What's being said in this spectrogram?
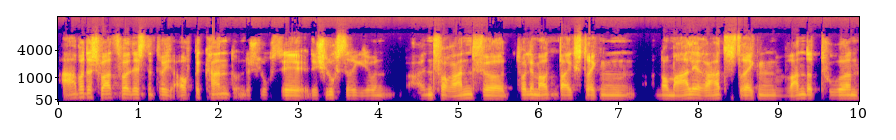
Aber der Schwarzwald ist natürlich auch bekannt und der Schluchsee, die Schluchsee-Region allen voran für tolle Mountainbike-Strecken, normale Radstrecken, Wandertouren.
